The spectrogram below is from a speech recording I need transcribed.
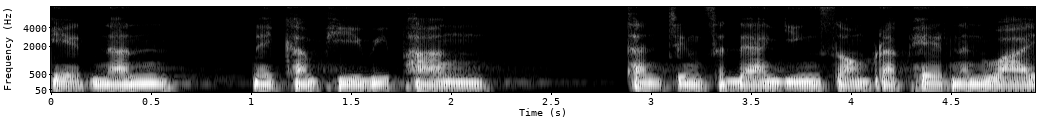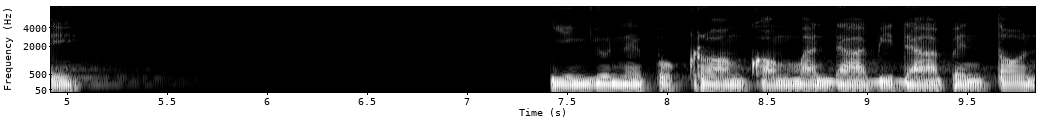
เหตุนั้นในคำพีวิพัง ท่านจึงแสดงหญิงสองประเภทนั้นไว้ หญิงอยู่ในปกครองของมารดาบิดาเป็นต้น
